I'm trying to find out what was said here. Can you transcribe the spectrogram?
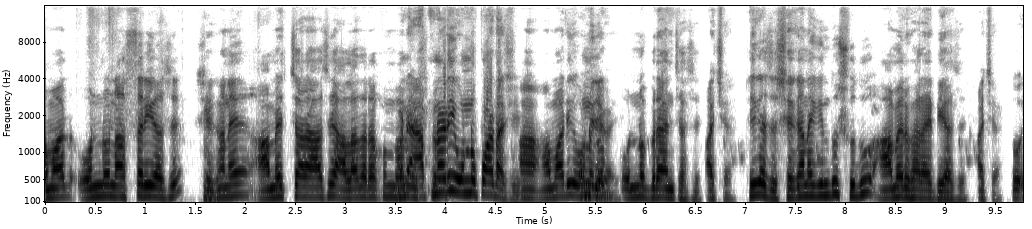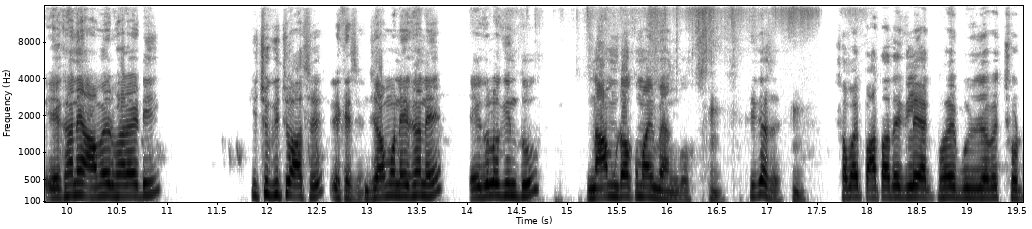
আমার অন্য নার্সারি আছে সেখানে আমের চারা আছে আলাদা রকম মানে আপনারই অন্য পার্ট আছে? আমারই অন্য অন্য জায়গায়? অন্য ব্রাঞ্চ আছে। আচ্ছা। ঠিক আছে সেখানে কিন্তু শুধু আমের ভ্যারাইটি আছে। আচ্ছা। তো এখানে আমের ভ্যারাইটি কিছু কিছু আছে। রেখেছেন। যেমন এখানে এগুলো কিন্তু নাম ডকমাই ম্যাঙ্গো। ঠিক আছে। সবাই পাতা দেখলে একভাবে বুঝে যাবে ছোট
